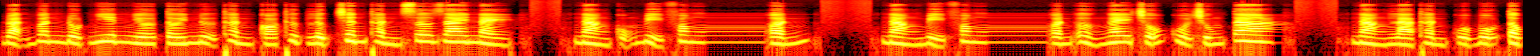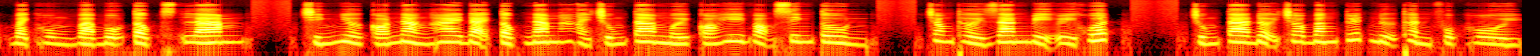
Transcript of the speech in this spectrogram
Đoạn vân đột nhiên nhớ tới nữ thần có thực lực chân thần sơ giai này. Nàng cũng bị phong ấn. Nàng bị phong ấn ở ngay chỗ của chúng ta. Nàng là thần của bộ tộc Bạch Hùng và bộ tộc Slam. Chính nhờ có nàng hai đại tộc Nam Hải chúng ta mới có hy vọng sinh tồn. Trong thời gian bị ủy khuất, chúng ta đợi cho băng tuyết nữ thần phục hồi.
